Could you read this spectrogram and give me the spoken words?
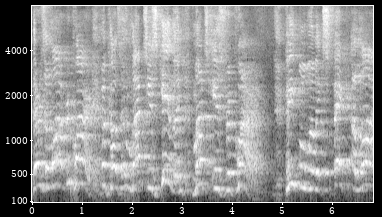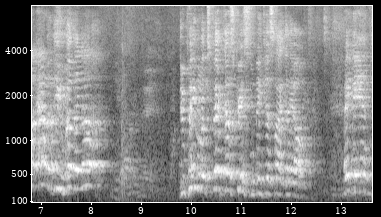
There's a lot required because much is given, much is required. People will expect a lot out of you, will they not? Do people expect us Christians to be just like they are? Amen.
